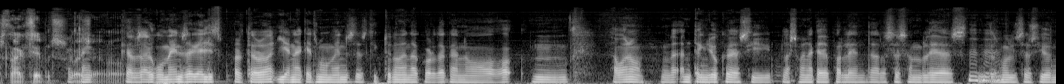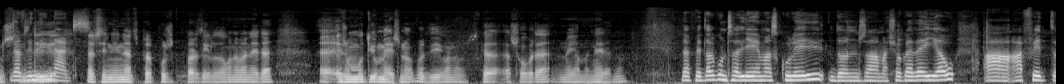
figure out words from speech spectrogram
estar exempts. Per tant, Vaja, no? que els arguments aquells per treure, i en aquests moments estic totalment d'acord que no... Mm, ah, bueno, entenc jo que si la setmana que ve parlem de les assemblees, mm. -hmm. les mobilitzacions... Dels indignats. Dels indignats, per, per dir-ho d'alguna manera, eh, és un motiu més, no? Per dir, bueno, és que a sobre no hi ha manera, no? De fet, el conseller Mascolell, doncs, amb això que dèieu, ha, ha fet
